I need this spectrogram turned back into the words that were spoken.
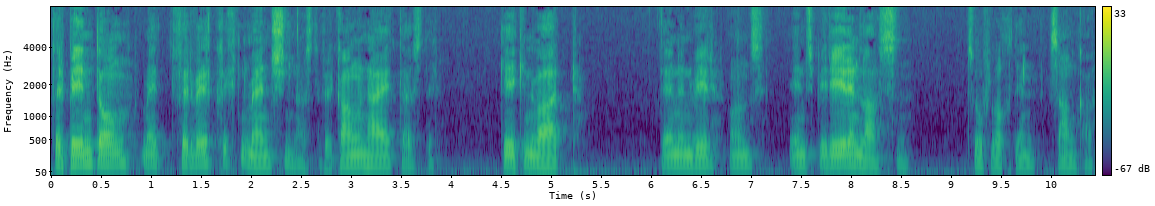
Verbindung mit verwirklichten Menschen aus der Vergangenheit, aus der Gegenwart, denen wir uns inspirieren lassen. Zuflucht in Sangha.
